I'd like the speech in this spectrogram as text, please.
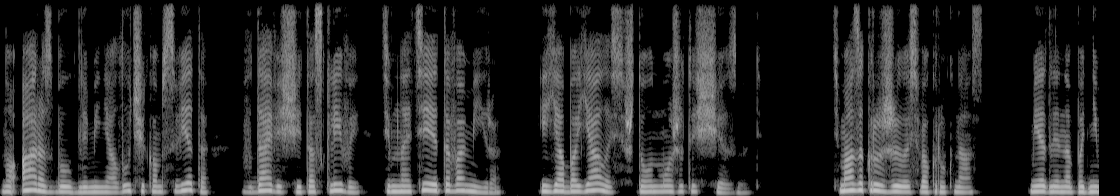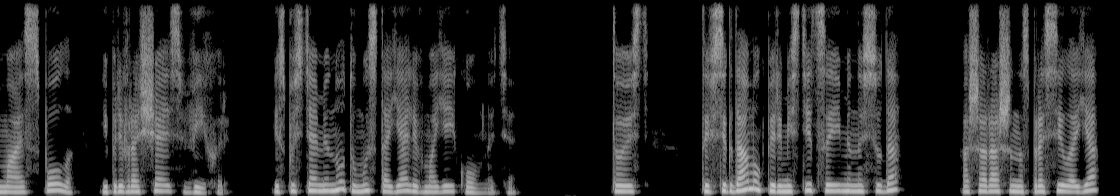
Но Арас был для меня лучиком света в давящей, тоскливой темноте этого мира, и я боялась, что он может исчезнуть. Тьма закружилась вокруг нас, медленно поднимаясь с пола и превращаясь в вихрь. И спустя минуту мы стояли в моей комнате. То есть ты всегда мог переместиться именно сюда? ошарашенно спросила я,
